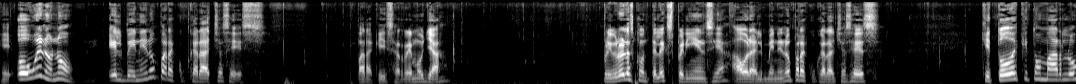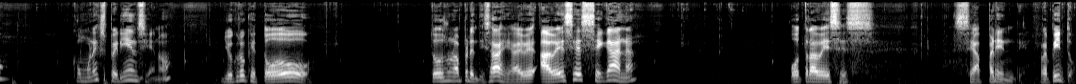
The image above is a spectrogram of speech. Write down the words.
Eh, o bueno, no. El veneno para cucarachas es, para que cerremos ya. Primero les conté la experiencia. Ahora, el veneno para cucarachas es que todo hay que tomarlo como una experiencia, ¿no? yo creo que todo, todo es un aprendizaje. A veces se gana, otras veces se aprende. Repito,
